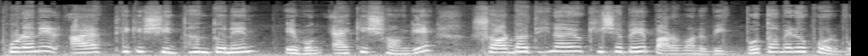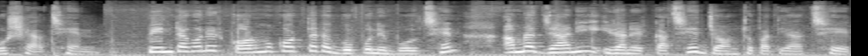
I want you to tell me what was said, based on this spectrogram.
কোরআনের আয়াত থেকে সিদ্ধান্ত নেন এবং একই সঙ্গে সর্বাধিনায়ক হিসেবে পারমাণবিক বোতামের ওপর বসে আছেন। পেন্টাগনের কর্মকর্তারা গোপনে বলছেন, আমরা জানি ইরানের কাছে যন্ত্রপাতি আছে।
